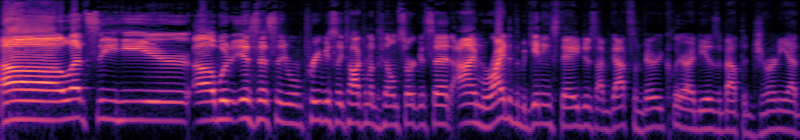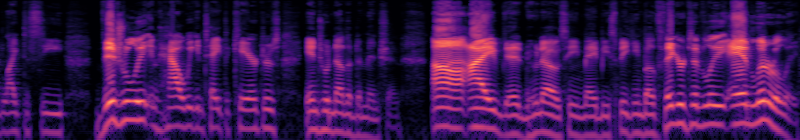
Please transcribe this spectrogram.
Uh, let's see here. Uh, when is this when previously talking about the film circuit said, I'm right at the beginning stages. I've got some very clear ideas about the journey I'd like to see visually and how we can take the characters into another dimension. Uh, I who knows? He may be speaking both figuratively and literally.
